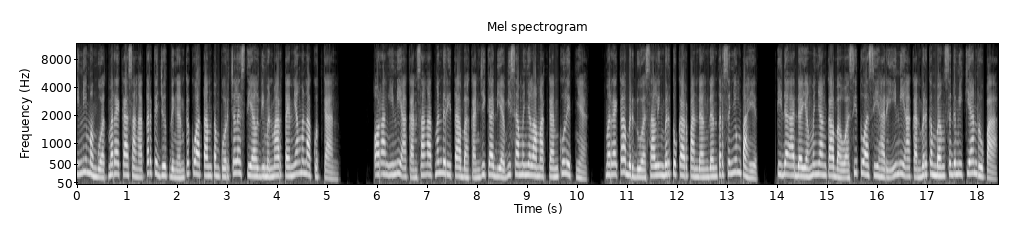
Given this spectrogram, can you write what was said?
Ini membuat mereka sangat terkejut dengan kekuatan tempur Celestial Demon Marten yang menakutkan. Orang ini akan sangat menderita bahkan jika dia bisa menyelamatkan kulitnya. Mereka berdua saling bertukar pandang dan tersenyum pahit. Tidak ada yang menyangka bahwa situasi hari ini akan berkembang sedemikian rupa.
